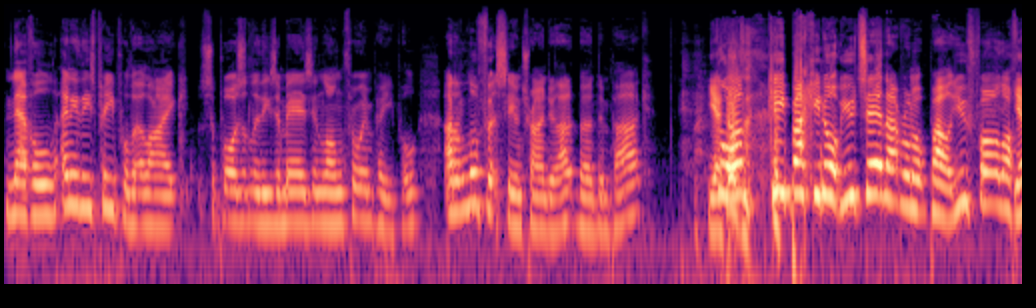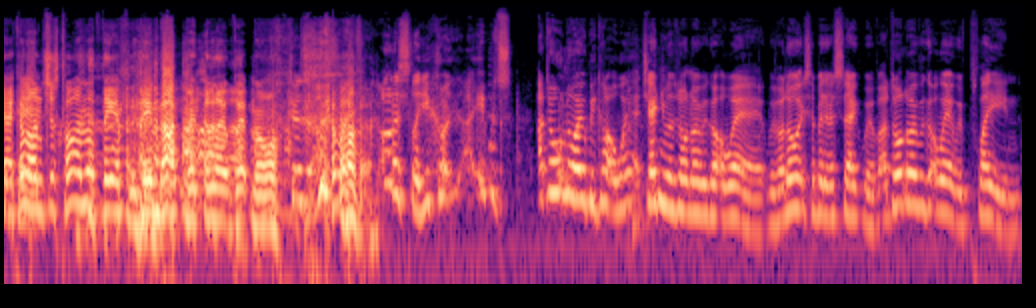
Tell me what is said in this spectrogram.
Neville, any of these people that are like supposedly these amazing long throwing people. I'd have loved to see him try and do that at Burnden Park. Yeah, Go go- on, keep backing up. You take that run up, pal. You fall off. Yeah, the come on, just climb up the, the embankment a little bit more. 'Cause, honestly, you could. It was. I don't know how we got away. I genuinely don't know how we got away with. I know it's a bit of a segue, but I don't know how we got away with playing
